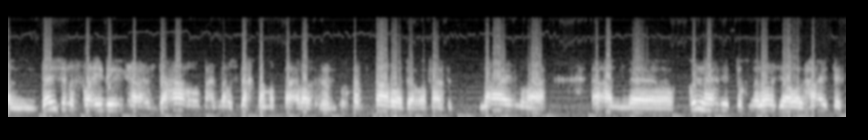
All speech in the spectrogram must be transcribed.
الجيش الإسرائيلي ادعاه بأنه استخدم الطائرات الهليكوبتر وجرافات النايم و كل هذه التكنولوجيا والهاي تك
